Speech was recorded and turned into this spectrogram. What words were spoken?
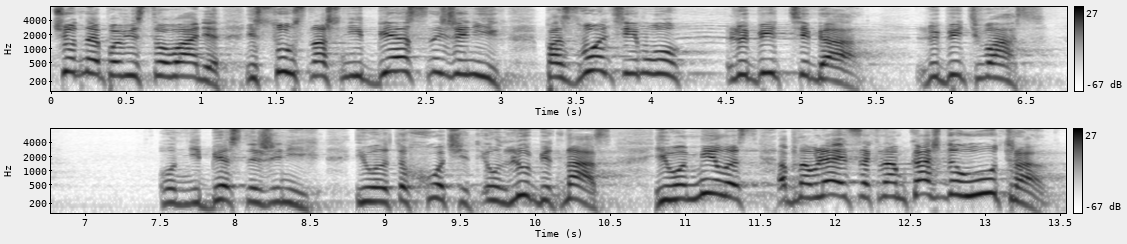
чудное повествование. Иисус, наш небесный жених, позвольте Ему любить тебя, любить вас. Он небесный жених, и Он это хочет, и Он любит нас. Его милость обновляется к нам каждое утро.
